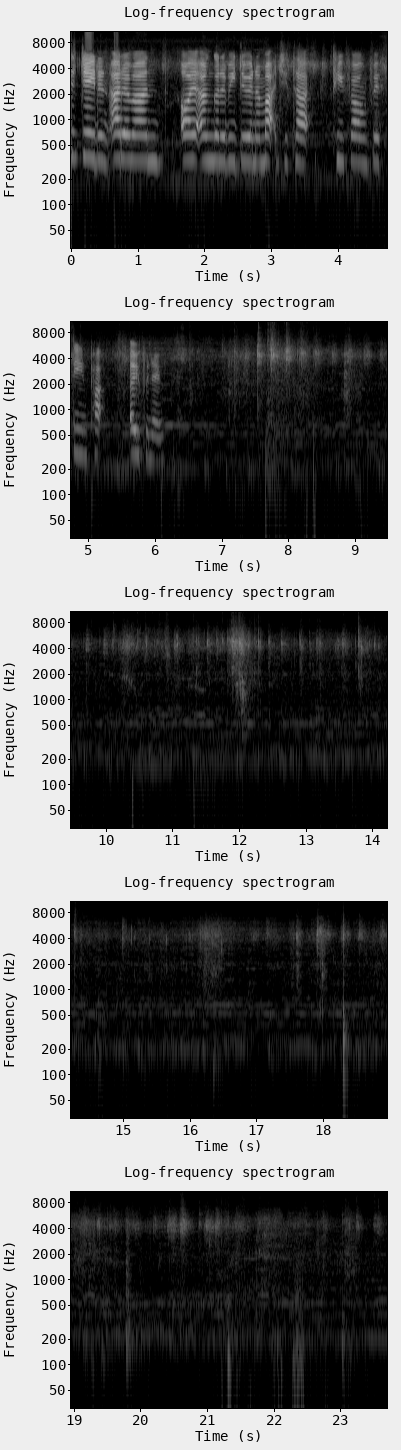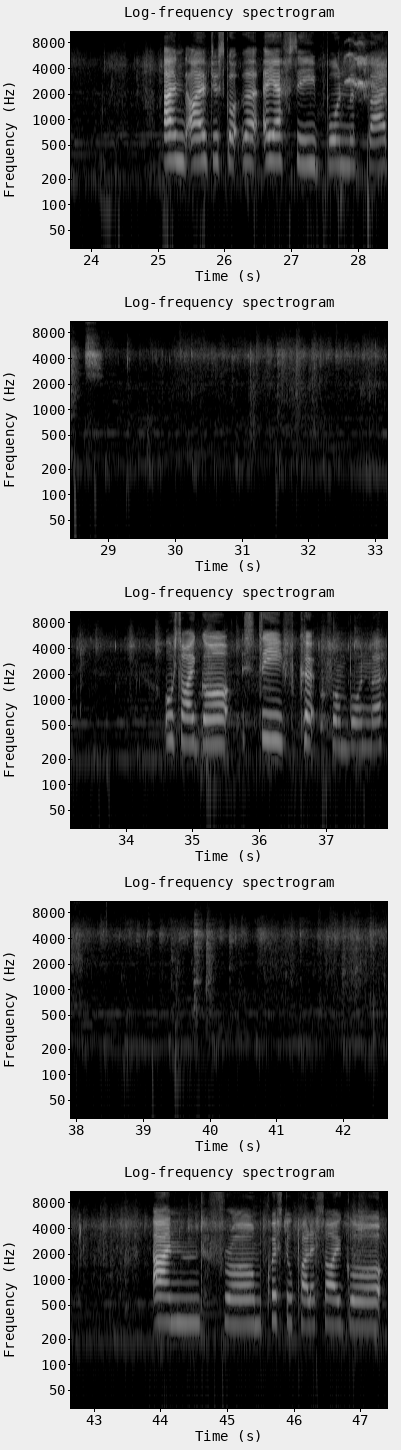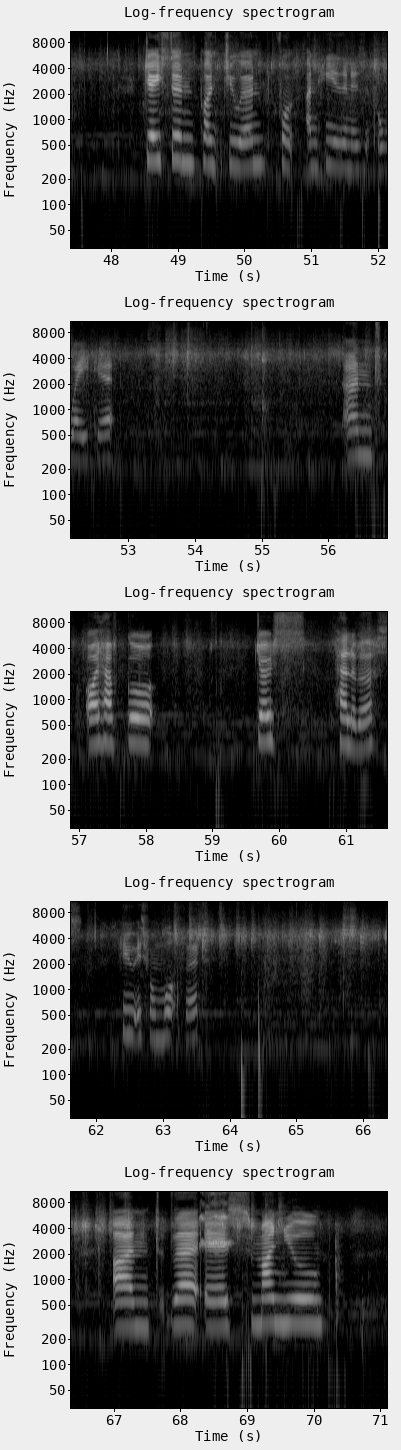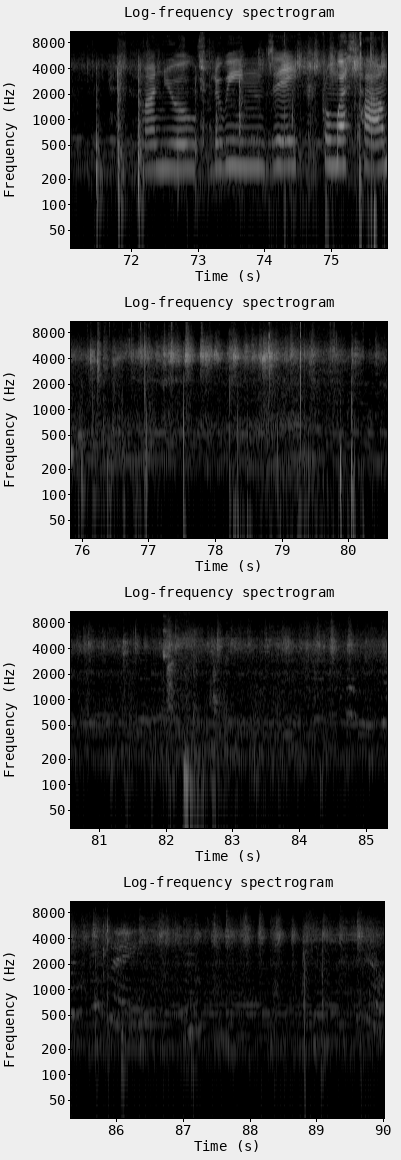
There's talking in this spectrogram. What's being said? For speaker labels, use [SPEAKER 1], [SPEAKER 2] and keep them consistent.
[SPEAKER 1] is Jaden Adam, and I am going to be doing a Match Attack 2015 pack opening. And I've just got the AFC Bournemouth badge. Also I got Steve Cook from Bournemouth. And from Crystal Palace I got Jason Puncheon from and he is in his away kit. and I have got Jose Holebas, who is from Watford. And there is Manuel Manuel Luiz from West Ham.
